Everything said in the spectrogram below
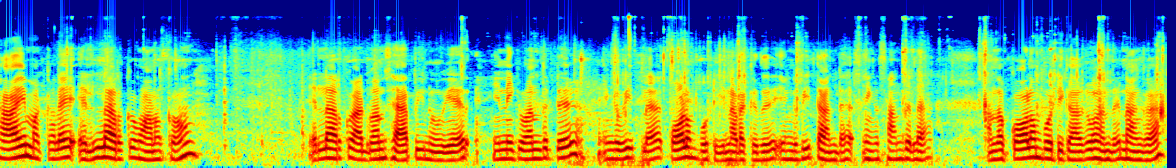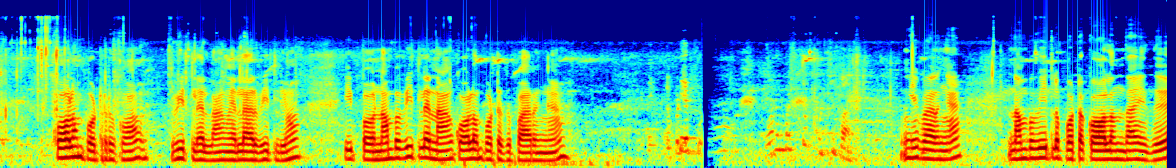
ஹாய் மக்களே எல்லாருக்கும் வணக்கம். எல்லாருக்கும் அட்வான்ஸ் ஹாப்பி நியூ இயர் இன்றைக்கி வந்துட்டு எங்கள் வீட்டில் கோலம் போட்டி நடக்குது. எங்கள் வீட்டாண்ட எங்கள் சந்தில் அந்த கோலம் போட்டிக்காக வந்து நாங்கள் கோலம் போட்டிருக்கோம். வீட்டில் எல்லாம் எல்லார் வீட்லேயும். இப்போ நம்ம வீட்டில் நான் கோலம் போட்டது பாருங்கள் இங்கே பாருங்கள் நம்ம வீட்டில் போட்ட கோலம் தான் இது.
